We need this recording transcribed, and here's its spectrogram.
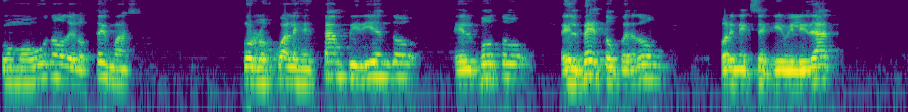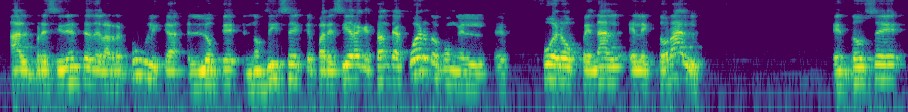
como uno de los temas por los cuales están pidiendo el voto, el veto, perdón, por inexequibilidad al presidente de la República, lo que nos dice que pareciera que están de acuerdo con el eh, fuero penal electoral. Entonces,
